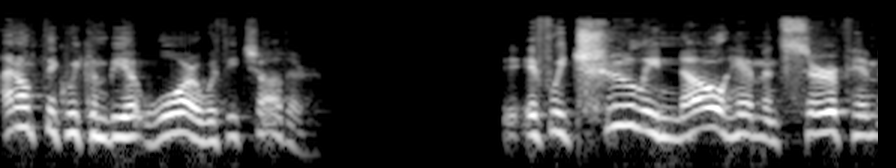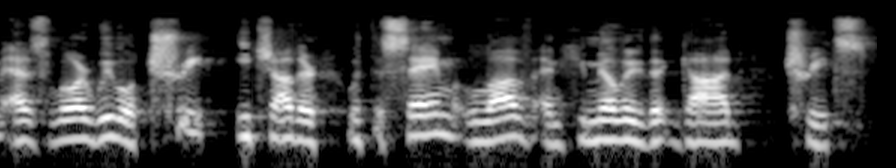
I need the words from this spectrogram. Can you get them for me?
I don't think we can be at war with each other. If we truly know Him and serve Him as Lord, we will treat each other with the same love and humility that God treats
